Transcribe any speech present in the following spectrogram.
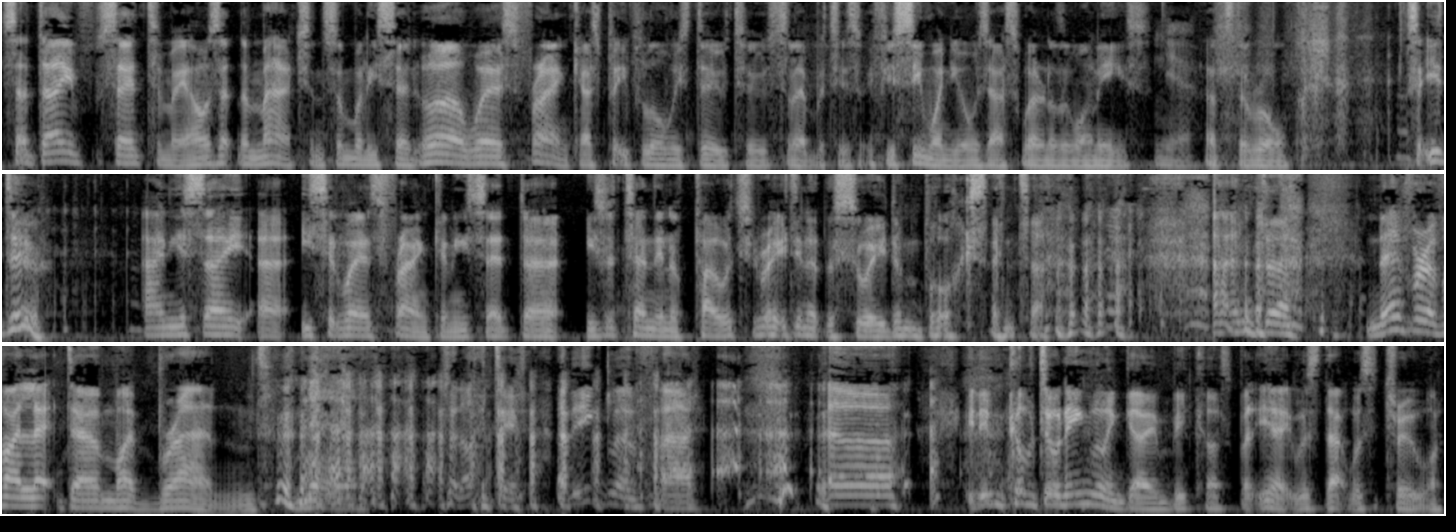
So Dave said to me, I was at the match, and somebody said, "Oh, where's Frank?" As people always do to celebrities. If you see one, you always ask where another one is. Yeah. that's the rule. so you do. And you say, uh, he said, "Where's Frank?" And he said, uh, "He's attending a poetry reading at the Swedenborg Centre." and uh, never have I let down my brand more than I did an England fan. Uh, he didn't come to an England game because, but yeah, it was that was a true one.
